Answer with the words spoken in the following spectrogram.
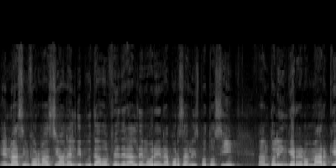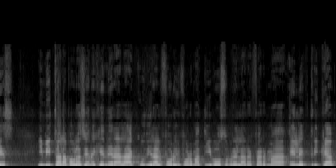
En más información, el diputado federal de Morena por San Luis Potosí, Antolín Guerrero Márquez, invitó a la población en general a acudir al foro informativo sobre la reforma eléctrica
